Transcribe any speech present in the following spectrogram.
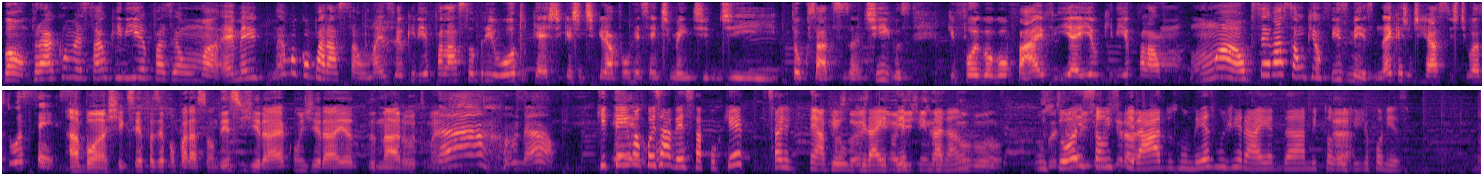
Bom, para começar, eu queria fazer uma. É meio. Não é uma comparação, mas eu queria falar sobre o outro cast que a gente gravou recentemente de Tokusatsu antigos, que foi Google Five. E aí eu queria falar um, uma observação que eu fiz mesmo, né? Que a gente reassistiu as duas séries. Ah, bom, achei que você ia fazer a comparação desse Jiraiya com o Jiraiya do Naruto, mas. Não, não. Que tem é, uma coisa o... a ver, sabe por quê? Sabe o que tem a ver o Jiraiya desse Jiraiya? No, no, os, dois, dois são inspirados no mesmo Jiraiya da mitologia é. japonesa.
